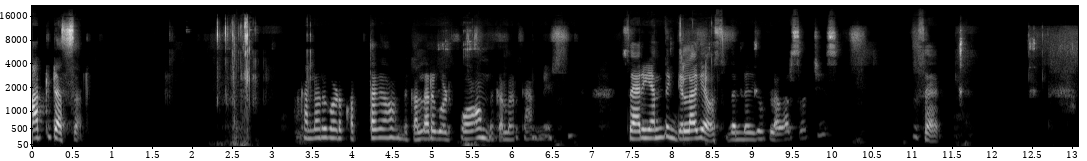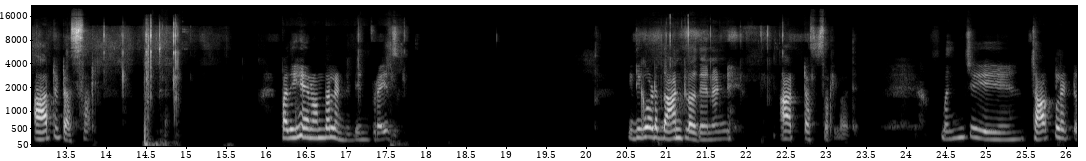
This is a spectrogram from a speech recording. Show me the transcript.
ఆర్ట్ టస్సర్. కలర్ కూడా కొత్తగా ఉంది. కలర్ కూడా బాగుంది కలర్ కాంబినేషన్. శారీ అంతా ఇంక ఇలాగే వస్తుందండి. ఫ్లవర్స్ వచ్చేసి. సార్ ఆర్ట్ టస్సర్ పదిహేను వందలండి దీని ప్రైస్ ఇది కూడా దాంట్లోదేనండి. ఆర్ట్ టస్సర్లోదే మంచి చాక్లెట్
